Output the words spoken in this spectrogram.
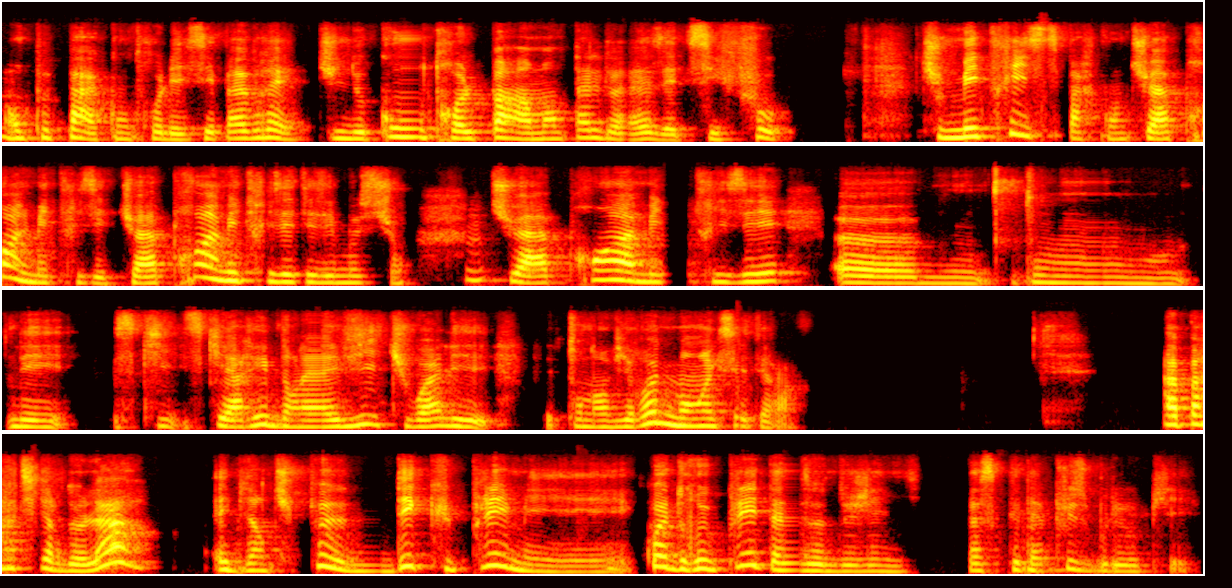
On ne peut pas contrôler, c'est pas vrai. Tu ne contrôles pas un mental de A à Z, c'est faux. Tu le maîtrises, par contre, tu apprends à le maîtriser, tu apprends à maîtriser tes émotions, mm. tu apprends à maîtriser euh, ton, les, ce, qui, ce, qui, arrive dans la vie, tu vois, les, ton environnement, etc. À partir de là, eh bien, tu peux décupler, mais quadrupler ta zone de génie parce que tu n'as plus ce boulet au pied.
